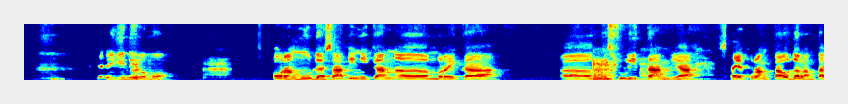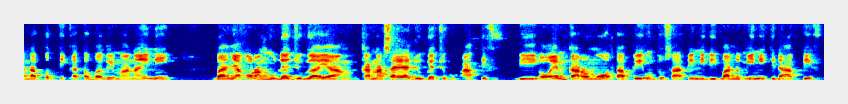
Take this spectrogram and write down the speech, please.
jadi gini Romo, orang muda saat ini kan eh, mereka eh, kesulitan ya. Saya kurang tahu dalam tanda petik atau bagaimana ini banyak orang muda juga yang karena saya juga cukup aktif di OMK Romo, tapi untuk saat ini di pandemi ini tidak aktif.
